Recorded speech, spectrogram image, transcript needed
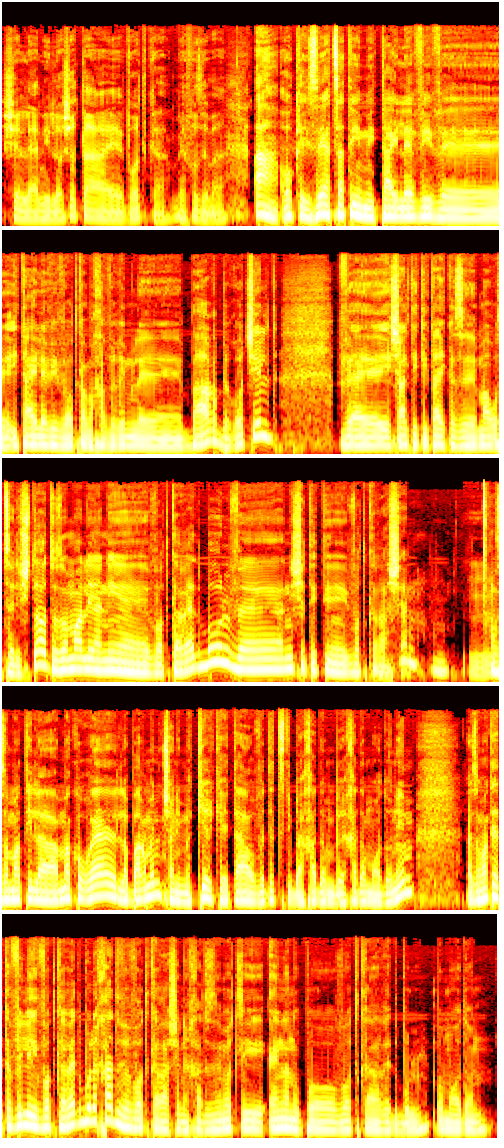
של אני לא שותה אה, וודקה, מאיפה זה בא? אה, אוקיי, זה יצאתי עם איתי לוי ואיתי לוי ועוד כמה חברים לבר ברוטשילד, ושאלתי את איתי כזה מה הוא רוצה לשתות, אז הוא אמר לי אני אה, וודקה רדבול ואני שתיתי וודקה ראשן. אז אמרתי לה מה קורה לברמנט שאני מכיר כי הייתה עובדת אצלי באחד, באחד המועדונים, אז אמרתי לה תביא לי וודקה רדבול אחד וודקה ראשן אחד, אז היא אומרת לי אין לנו פה וודקה רדבול במועדון.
